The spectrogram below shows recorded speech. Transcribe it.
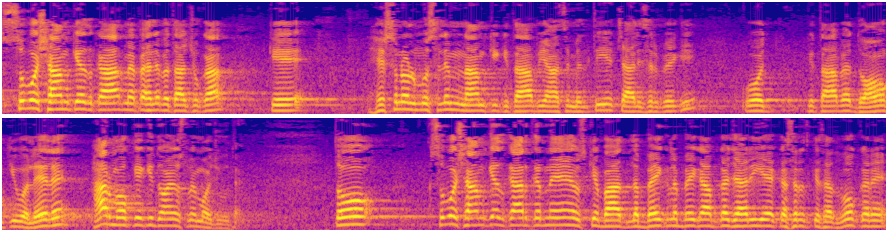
صبح و شام کے اذکار میں پہلے بتا چکا کہ حسن المسلم نام کی کتاب یہاں سے ملتی ہے، چالیس روپے کی۔ وہ کتاب ہے دعاؤں کی وہ لے لیں۔ ہر موقع کی دعائیں اس میں موجود ہیں۔ تو صبح شام کے اذکار کرنے ہیں، اس کے بعد لبیک لبیک آپ کا جاری ہے، کثرت کے ساتھ وہ کریں۔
